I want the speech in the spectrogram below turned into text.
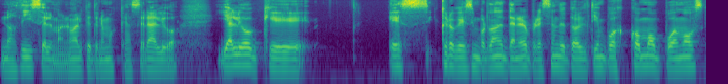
nos dice el manual que tenemos que hacer algo. Y algo que es, creo que es importante tener presente todo el tiempo es cómo podemos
